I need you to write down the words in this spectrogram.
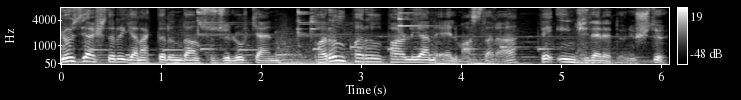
gözyaşları yanaklarından süzülürken parıl parıl parlayan elmaslara ve incilere dönüştü.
